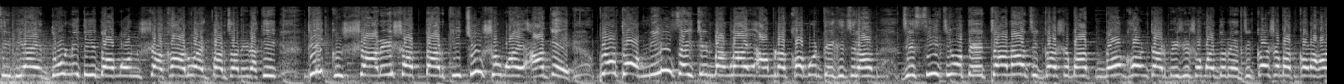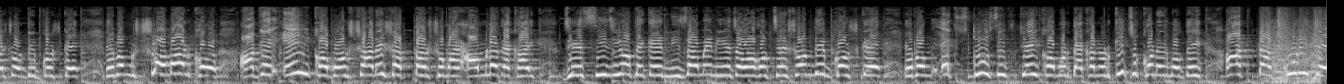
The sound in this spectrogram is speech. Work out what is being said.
সিবিআই দুর্নীতি দমন শাখা। আরও একবার জানিয়ে রাখি, ঠিক সাড়ে সাতটার কিছু সময় আগে প্রথম নিউজ এইটিন বাংলায় আমরা খবর দেখেছিলাম যে সিজিওতে টানা জিজ্ঞাসাবাদ, ন ঘণ্টার বেশি সময় ধরে জিজ্ঞাসাবাদ করা হয় সন্দীপ ঘোষকে এবং সবার আগে এই খবর সাড়ে সাতটার সময় যে সিজিও থেকে নিজামে নিয়ে যাওয়া হচ্ছে সন্দীপ ঘোষকে এবং এক্সক্লুসিভ সেই খবর দেখানোর কিছুক্ষণের মধ্যেই আটটা কুড়িতে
